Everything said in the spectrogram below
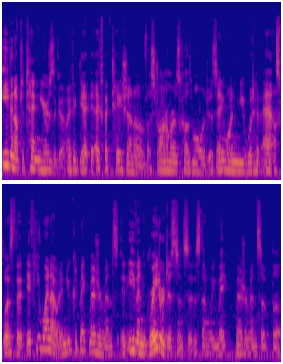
even up to 10 years ago, I think the expectation of astronomers, cosmologists, anyone you would have asked was that if you went out and you could make measurements at even greater distances than we make measurements of the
